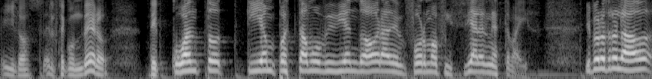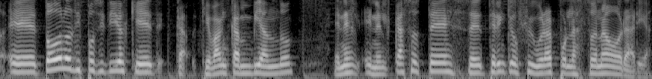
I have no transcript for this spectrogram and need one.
y los, el secundero de cuánto tiempo estamos viviendo ahora de forma oficial en este país. Y por otro lado, eh, todos los dispositivos que, que van cambiando, en el, en el, caso de ustedes se tienen que configurar por la zona horaria.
